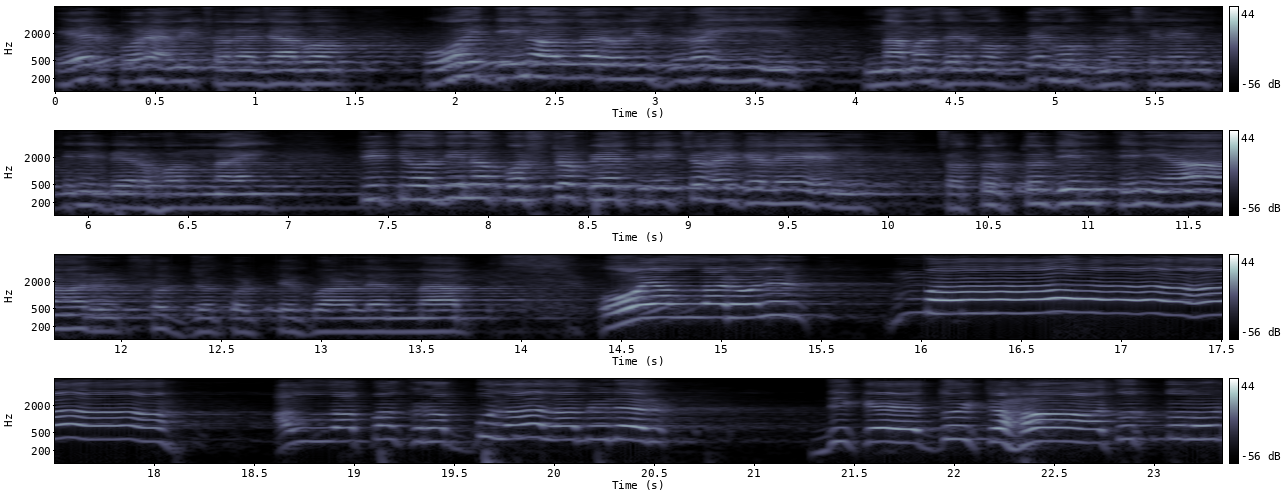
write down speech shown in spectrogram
এরপরে আমি চলে যাব। ওই দিন আল্লাহর অলি জুরাইজ নামাজের মধ্যে মগ্ন ছিলেন, তিনি বের হন নাই। তৃতীয় দিনও কষ্ট পেয়ে তিনি চলে গেলেন। চতুর্থ দিন তিনি আর সহ্য করতে পারলেন না। ওই আল্লাহর মা, আল্লাহ পাক রব্বুল আলমিনের দিকে দুইটা হাত উত্তোলন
